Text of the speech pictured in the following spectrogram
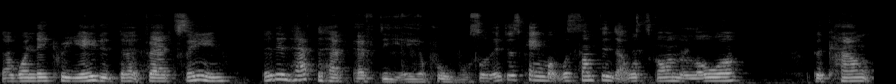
that when they created that vaccine, they didn't have to have FDA approval. So they just came up with something that was going to lower the count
